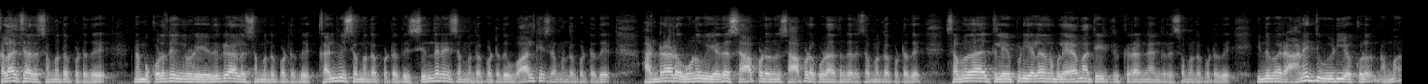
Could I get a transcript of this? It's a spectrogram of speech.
கலாச்சாரம் சம்மந்தப்பட்டது நம்ம குழந்தைங்களுடைய எதிர்காலம் சம்மந்தப்பட்டது கல்வி சம்மந்தப்பட்டது சிந்தனை சம்மந்தப்பட்டது வாழ்க்கை சம்மந்தப்பட்டது அன்றாட உணவு எதை சாப்பிடணும் சாப்பிடக்கூடாதுங்கிற சம்மந்தப்பட்டது சமுதாயத்தில் எப்படியெல்லாம் நம்மளை ஏமாற்றிட்டு இருக்கிறாங்கங்கிற சம்மந்தப்பட்டது இந்த மாதிரி அனைத்து வீடியோக்களும் நம்ம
